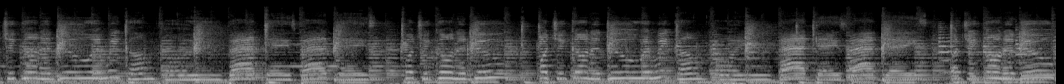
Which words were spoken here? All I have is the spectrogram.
What you gonna do when we come for you? Bad days, bad days. What you gonna do? What you gonna do when we come for you? Bad days, bad days. What you gonna do?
